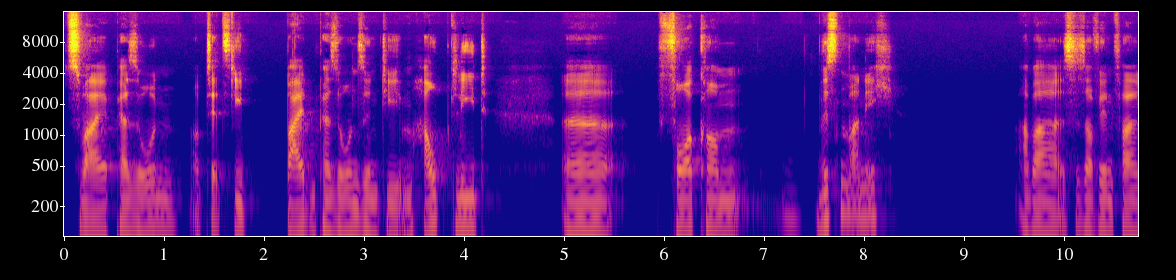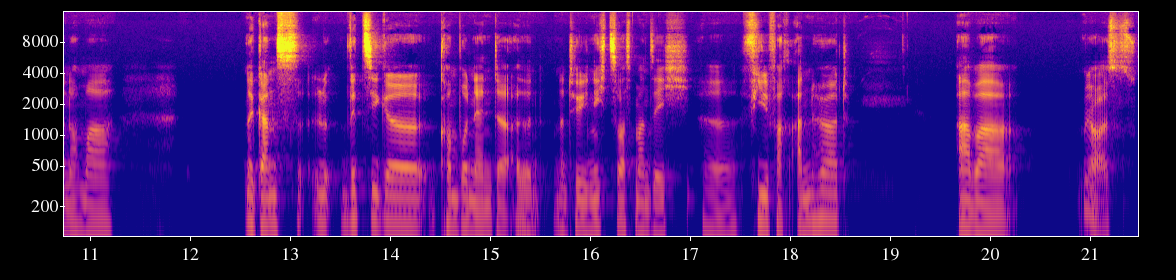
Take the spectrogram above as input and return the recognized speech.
zwei Personen, ob es jetzt die beiden Personen sind, die im Hauptlied äh, vorkommen, wissen wir nicht. Aber es ist auf jeden Fall nochmal eine ganz witzige Komponente. Also natürlich nichts, was man sich äh, vielfach anhört. Aber ja, es ist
